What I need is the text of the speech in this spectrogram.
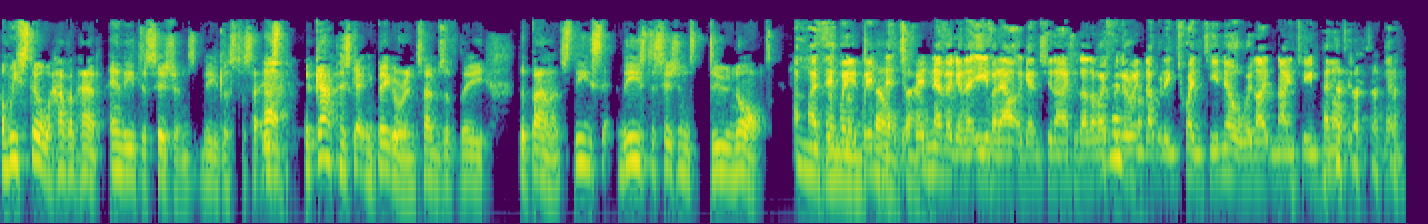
and we still haven't had any decisions. Needless to say, It's- No. the gap is getting bigger in terms of the the balance. These these decisions do not. I think we we're ne- we're never going to even out against United. Otherwise, we're going to end up winning 20 0 with like 19 penalties.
